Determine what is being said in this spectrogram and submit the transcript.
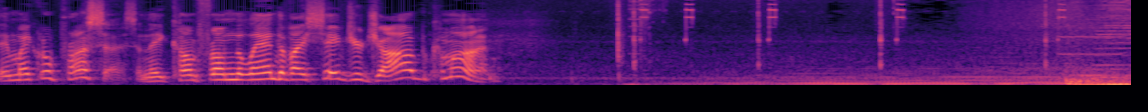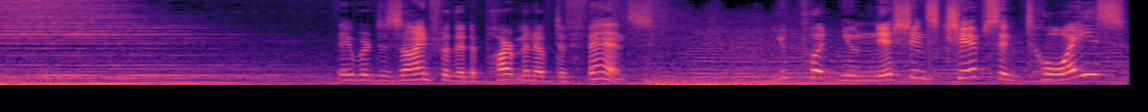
they microprocess and they come from the land of I saved your job. Come on. They were designed for the Department of Defense. You put munitions chips in toys?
